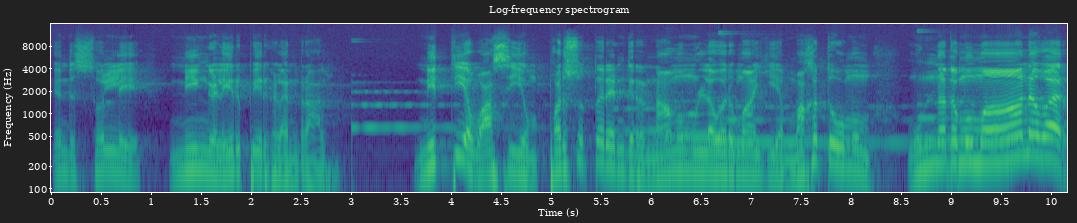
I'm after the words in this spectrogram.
என்று சொல்லி நீங்கள் இருப்பீர்கள் என்றால் நித்திய வாசியும் பரிசுத்தர் என்கிற நாமம் உள்ளவருமாகிய மகத்துவமும் உன்னதமுமானவர்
